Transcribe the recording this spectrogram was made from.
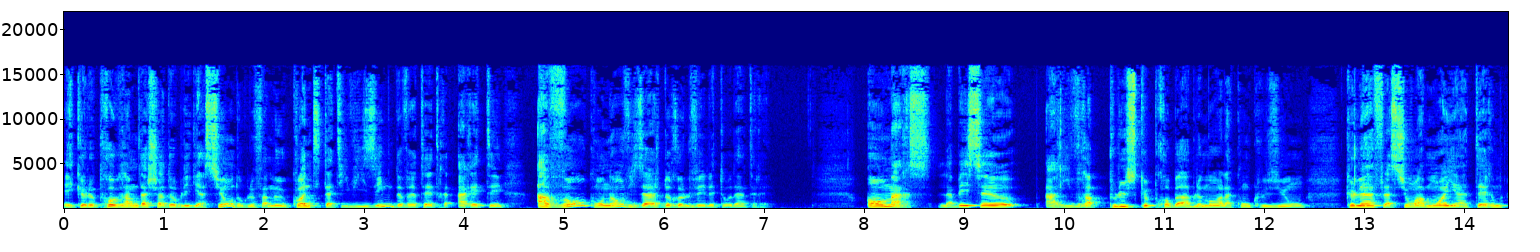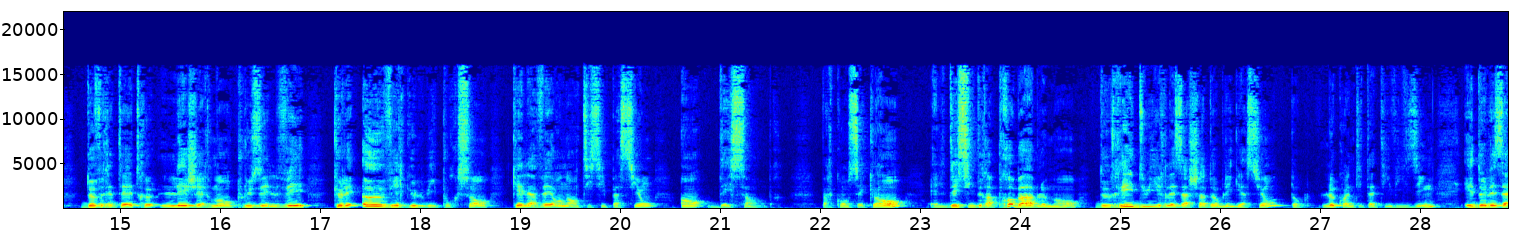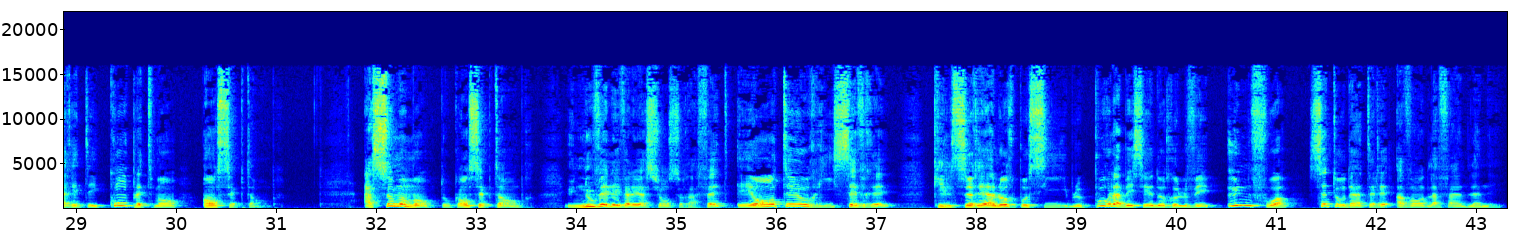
et que le programme d'achat d'obligations, donc le fameux quantitative easing, devrait être arrêté avant qu'on envisage de relever les taux d'intérêt. En mars, la BCE arrivera plus que probablement à la conclusion que l'inflation à moyen terme devrait être légèrement plus élevée que les 1,8% qu'elle avait en anticipation en décembre. Par conséquent, elle décidera probablement de réduire les achats d'obligations, donc le quantitative easing, et de les arrêter complètement en septembre. À ce moment, donc en septembre, une nouvelle évaluation sera faite et en théorie, c'est vrai qu'il serait alors possible pour la BCE de relever une fois ses taux d'intérêt avant la fin de l'année.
